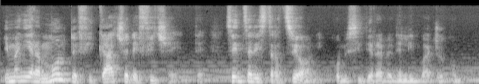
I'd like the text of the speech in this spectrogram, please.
in maniera molto efficace ed efficiente, senza distrazioni, come si direbbe nel linguaggio comune.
